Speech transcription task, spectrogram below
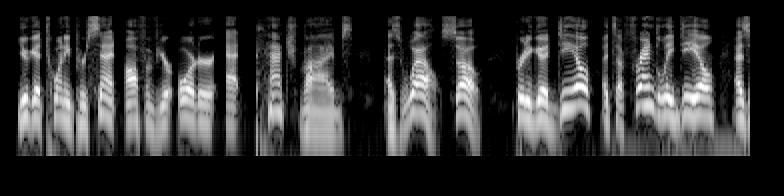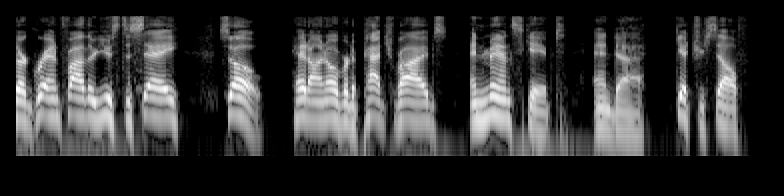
You get 20% off of your order at Patch Vibes as well. So, pretty good deal. It's a friendly deal, as our grandfather used to say. So, head on over to Patch Vibes and Manscaped and uh, get yourself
